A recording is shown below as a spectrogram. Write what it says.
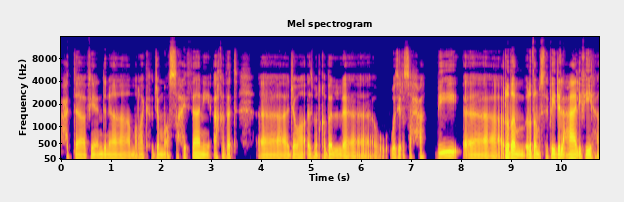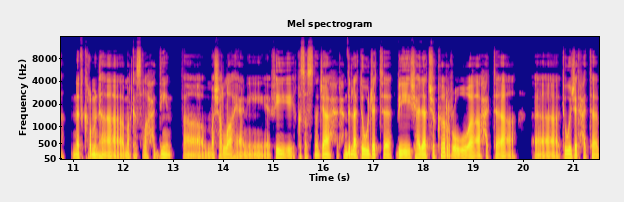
حتى في عندنا مراكز التجمع الصحي الثاني أخذت آه جوائز من قبل آه وزير الصحة برضا آه، رضا المستفيد العالي فيها. نذكر منها مركز صلاح الدين. فما شاء الله يعني في قصص نجاح. الحمد لله توجت بشهادات شكر وحتى توجت حتى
